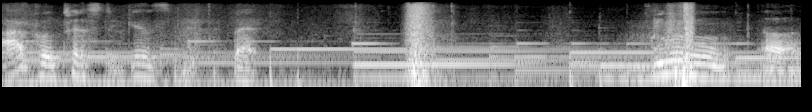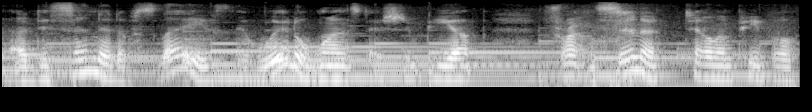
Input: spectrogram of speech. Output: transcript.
I protest against that being uh, a descendant of slaves, that we're the ones that should be up front and center telling people,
